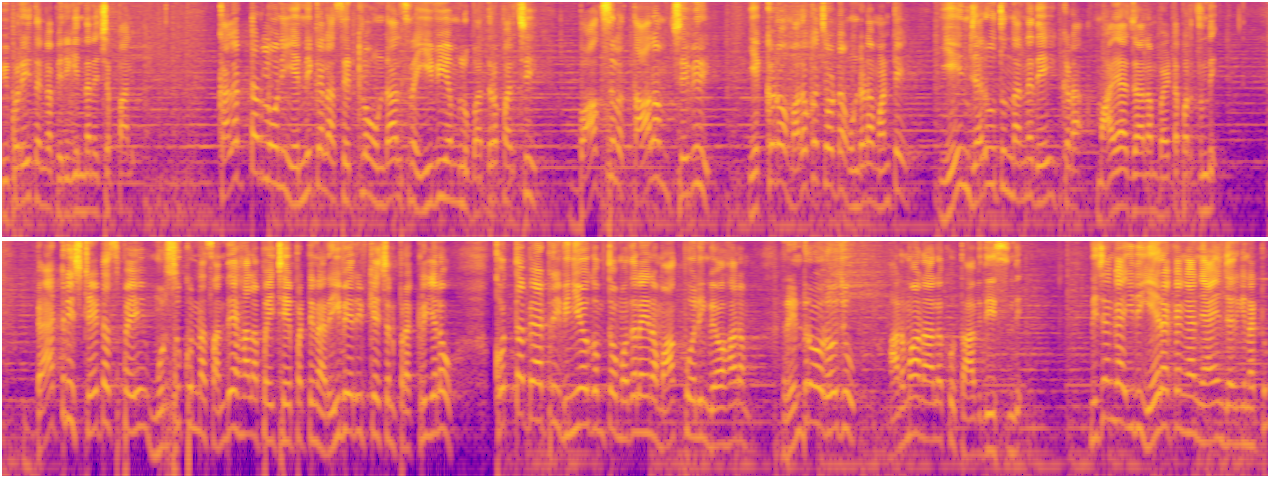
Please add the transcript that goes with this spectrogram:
విపరీతంగా పెరిగిందనే చెప్పాలి. కలెక్టర్లోని ఎన్నికల సెట్లో ఉండాల్సిన ఈవీఎంలు భద్రపరిచి బాక్సుల తాళం చెవిరి ఎక్కడో మరొక చోట ఉండడం అంటే ఏం జరుగుతుందన్నదే ఇక్కడ మాయాజాలం బయటపడుతుంది. బ్యాటరీ స్టేటస్పై మురుసుకున్న సందేహాలపై చేపట్టిన రీవెరిఫికేషన్ ప్రక్రియలో కొత్త బ్యాటరీ వినియోగంతో మొదలైన మాక్ పోలింగ్ వ్యవహారం రెండో రోజు అనుమానాలకు తావిదీసింది. నిజంగా ఇది ఏ రకంగా న్యాయం జరిగినట్టు?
